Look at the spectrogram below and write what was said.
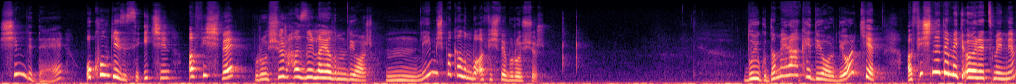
Şimdi de okul gezisi için afiş ve broşür hazırlayalım diyor. Hmm, neymiş bakalım bu afiş ve broşür? Duygu da merak ediyor. Diyor ki, afiş ne demek öğretmenim?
